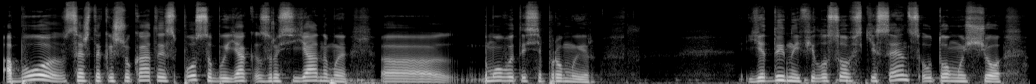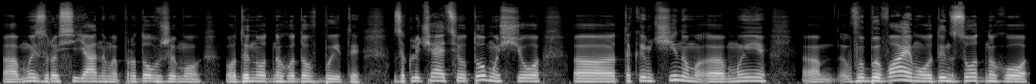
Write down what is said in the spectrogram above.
або все ж таки шукати способи, як з росіянами е, домовитися про мир. Єдиний філософський сенс у тому, що е, ми з росіянами продовжуємо один одного довбити, заключається у тому, що е, таким чином е, ми вибиваємо один з одного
